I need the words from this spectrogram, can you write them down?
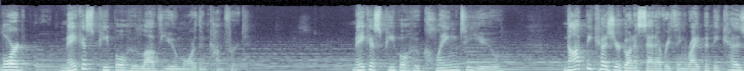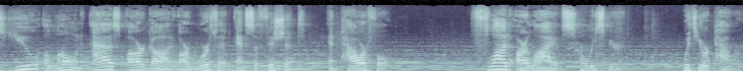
Lord, make us people who love you more than comfort. Make us people who cling to you, not because you're going to set everything right, but because you alone, as our God, are worth it and sufficient and powerful. Flood our lives, Holy Spirit, with your power.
